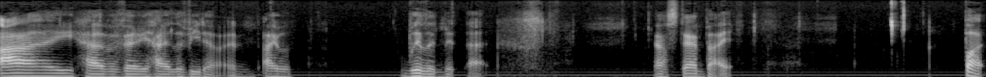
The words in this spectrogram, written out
I have a very high libido and I will will admit that. I'll stand by it. But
